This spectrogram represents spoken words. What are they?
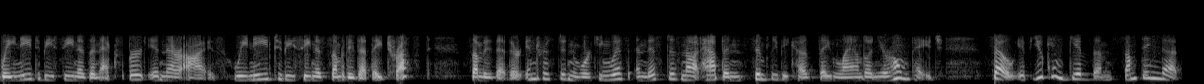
We need to be seen as an expert in their eyes. We need to be seen as somebody that they trust somebody that they're interested in working with, and this does not happen simply because they land on your homepage. So, if you can give them something that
